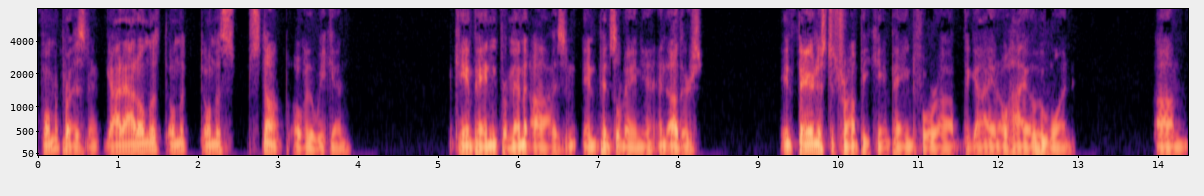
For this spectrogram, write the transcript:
former president, got out on the on the on the stump over the weekend, campaigning for Mehmet Oz in, in Pennsylvania and others. In fairness to Trump, he campaigned for uh, the guy in Ohio who won. Um,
